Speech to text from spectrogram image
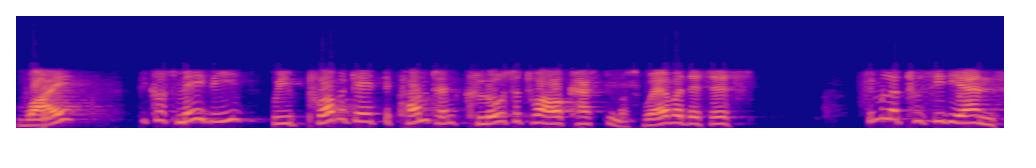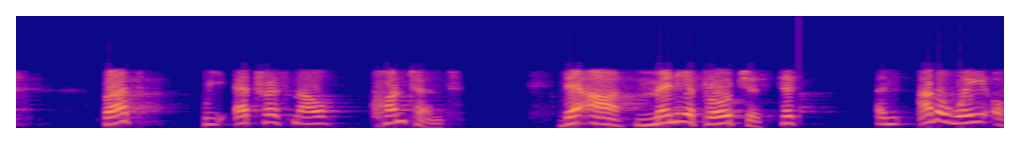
Why? Because maybe we propagate the content closer to our customers, wherever this is, similar to CDNs, but we address now content. There are many approaches. Another way of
